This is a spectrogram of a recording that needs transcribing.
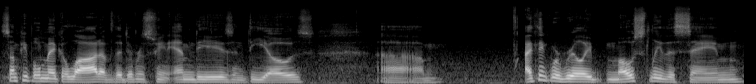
some people make a lot of the difference between MDs and DOs. Um, I think we're really mostly the same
